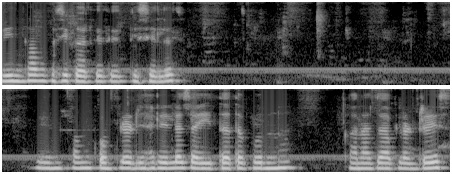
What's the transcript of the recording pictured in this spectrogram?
विणकाम कशी करते ते दिसेलच. विणकाम कंप्लीट झालेलंच आहे इथं आता पूर्ण. कानाचा आपला ड्रेस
